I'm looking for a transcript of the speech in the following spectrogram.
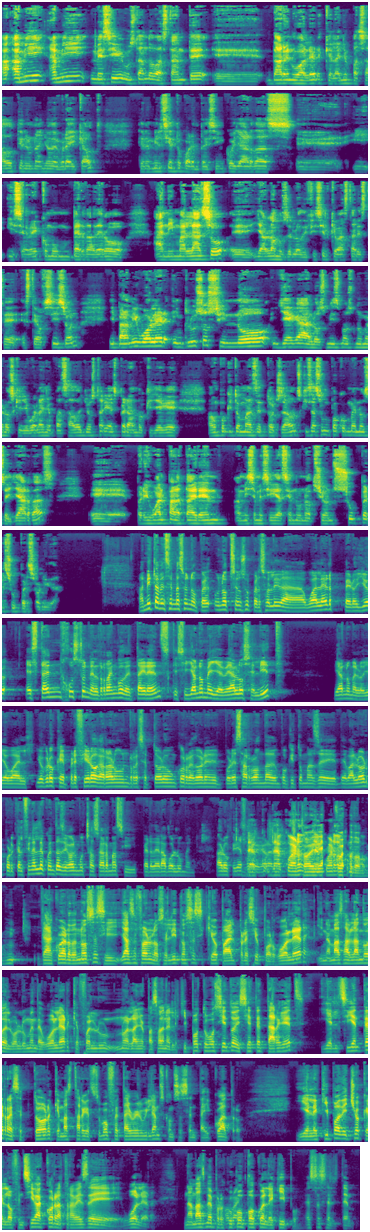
A, a mí, a mí me sigue gustando bastante eh, Darren Waller, que el año pasado tiene un año de breakout, tiene 1145 yardas eh, y, y, se ve como un verdadero animalazo. Eh, ya hablamos de lo difícil que va a estar este, este offseason. Y para mí, Waller, incluso si no llega a los mismos números que llegó el año pasado, yo estaría esperando que llegue a un poquito más de touchdowns, quizás un poco menos de yardas. Eh, pero igual para tight end, a mí se me sigue haciendo una opción súper, súper sólida. A mí también se me hace una, opción súper sólida Waller, pero yo está en, justo en el rango de ends, que si ya no me llevé a los elite, ya no me lo llevo a él. Yo creo que prefiero agarrar un receptor o un corredor en, por esa ronda de un poquito más de, de, valor, porque al final de cuentas llegaron muchas armas y perderá volumen. Claro, querías de, de, acuerdo, de, acuerdo, de acuerdo. De acuerdo. No sé si ya se fueron los Elite, no sé si quiero pagar el precio por Waller. Y nada más hablando del volumen de Waller, que fue el uno el año pasado en el equipo, tuvo 117 targets y el siguiente receptor que más targets tuvo fue Tyrell Williams con 64. Y el equipo ha dicho que la ofensiva corre a través de Waller. Nada más me preocupa Correcto. un poco el equipo. Ese es el tema.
